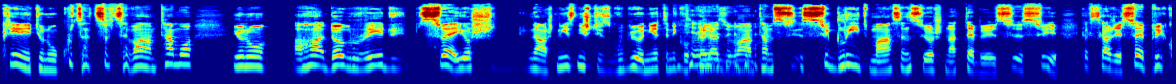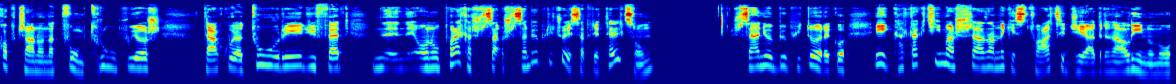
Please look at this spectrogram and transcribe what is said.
krenete, ono, kucat srce vam tamo i ono, aha, dobro, redu, sve, još, znaš, nis ništa izgubio, nije te niko pregazio vam, tam svi, svi glid masen su još na tebe, svi, svi kak se kaže, sve je prikopčano na tvom trupu još, tako da tu redu i fet, ne, ne, ono, ponekad, što sam, što sam bio pričao i sa prijateljcom, što sam ja njoj bio pitao, rekao, ej, kad tak ti imaš, ja znam, neke situacije gdje je adrenalin, ono,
